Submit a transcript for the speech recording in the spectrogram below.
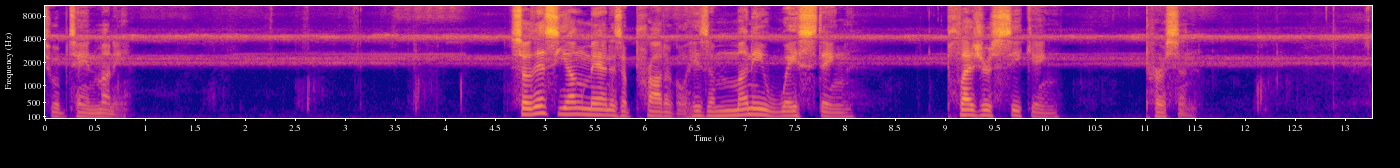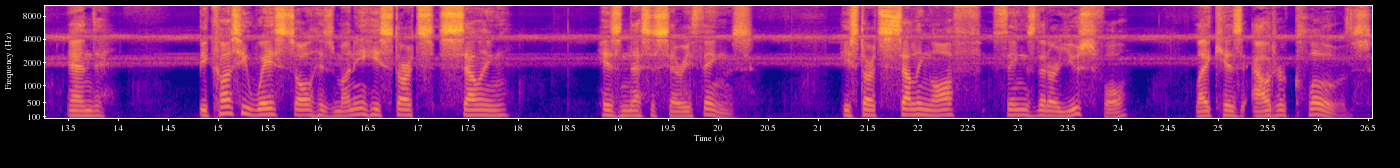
to obtain money. So, this young man is a prodigal. He's a money wasting, pleasure seeking person. And because he wastes all his money, he starts selling his necessary things. He starts selling off things that are useful, like his outer clothes,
